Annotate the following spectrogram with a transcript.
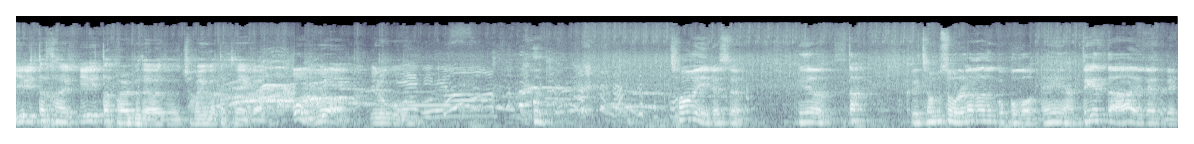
1위 딱 하- 1위 딱 발표돼가지고 저희가 딱 되니까 어 뭐야 이러고 처음에 이랬어요. 그냥 딱 그 점수 올라가는 거 보고 에이 안 되겠다 이랬는데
